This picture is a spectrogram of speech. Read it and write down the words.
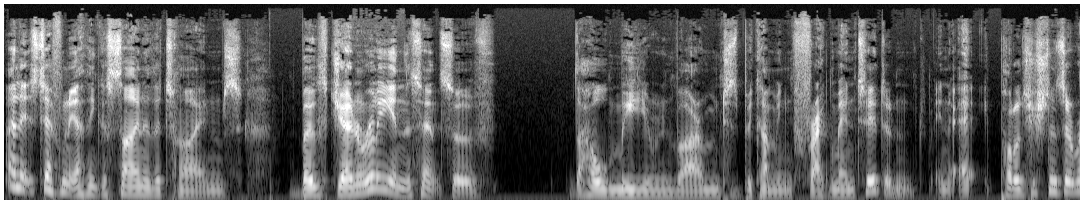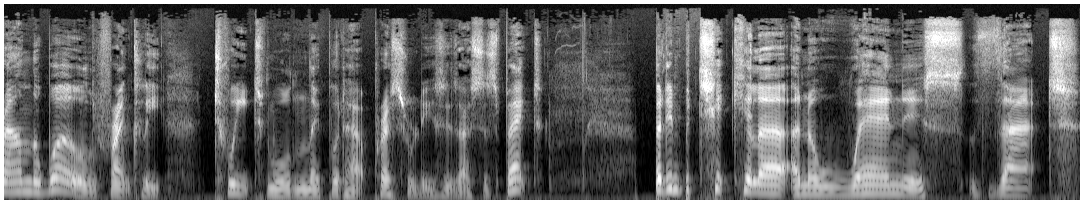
And it's definitely, I think, a sign of the times, both generally in the sense of the whole media environment is becoming fragmented, and you know, eh, politicians around the world, frankly, tweet more than they put out press releases, I suspect. But in particular, an awareness that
